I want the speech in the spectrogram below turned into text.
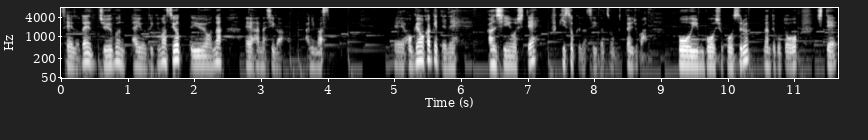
制度で十分対応できますよっていうような、えー、話があります。えー、保険をかけてね、安心をして不規則な生活を送ったりとか、暴飲暴食をするなんてことをして、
